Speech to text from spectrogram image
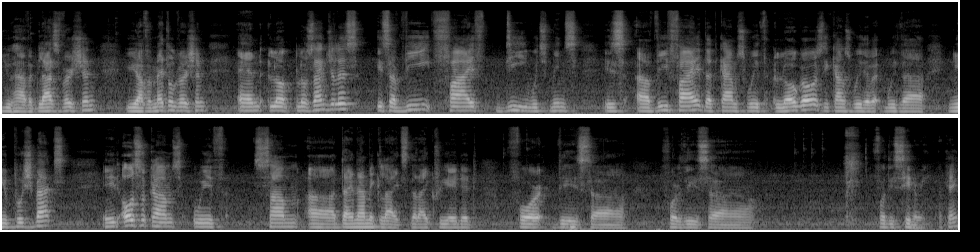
you have a glass version you have a metal version and look Los Angeles is a V5D which means is a V5 that comes with logos it comes with a, with a new pushbacks. And it also comes with some uh, dynamic lights that I created for this uh, for this uh, for this scenery okay?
